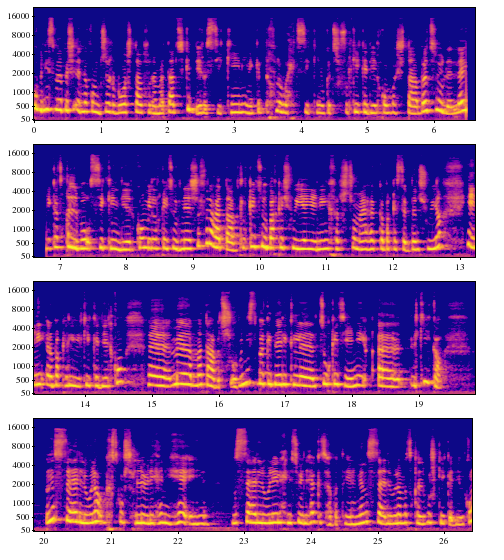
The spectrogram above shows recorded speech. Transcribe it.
وبالنسبة باش أنكم تجربوا واش طابت ولا ما طابتش كديروا السكين. يعني كتدخلوا واحد السكين وكتشوفوا الكيكة ديالكم واش طابت ولا لا. يعني كتقلبوا السكين ديالكم إلا لقيتوه ناشف راه طابت لقيتوه باقي شوية يعني خرجتو معاه هكا باقي سردان شوية يعني راه باقي الكيكة ديالكم آه ما ما طابتش. وبالنسبة كذلك للتوقيت يعني آه الكيكة نص ساعة الأولى ما خصكمش تحلوا عليها نهائيا. نص ساعة الأولى إلا حليتو عليها كتهبط يعني نص ساعة الأولى ما تقلبوش الكيكة ديالكم.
